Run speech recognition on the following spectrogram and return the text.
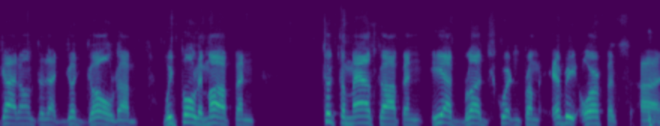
got onto that good gold. Um, we pulled him up and took the mask off, and he had blood squirting from every orifice uh,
